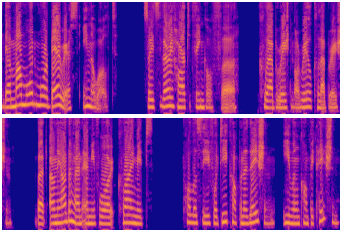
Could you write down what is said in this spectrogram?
there are more and more barriers in the world. So it's very hard to think of uh, collaboration or real collaboration. But on the other hand, I mean, for climate policy for decarbonization, even competition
